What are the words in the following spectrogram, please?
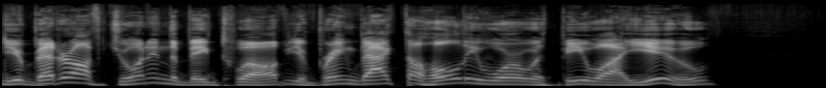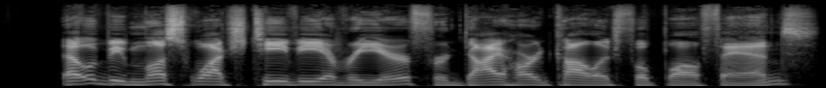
You're better off joining the Big 12. You bring back the Holy War with BYU. That would be must watch TV every year for diehard college football fans.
